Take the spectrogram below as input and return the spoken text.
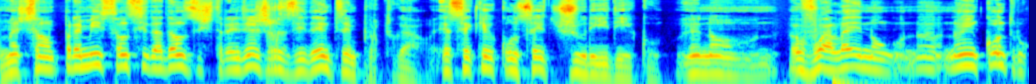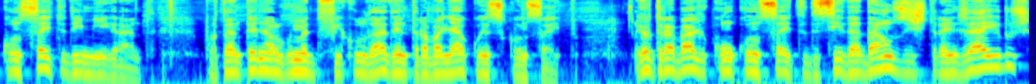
Mas são, para mim são cidadãos estrangeiros residentes em Portugal. Esse é que é o conceito jurídico. Eu, não, eu vou além e não, não, não encontro o conceito de imigrante. Portanto, tenho alguma dificuldade em trabalhar com esse conceito. Eu trabalho com o conceito de cidadãos estrangeiros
